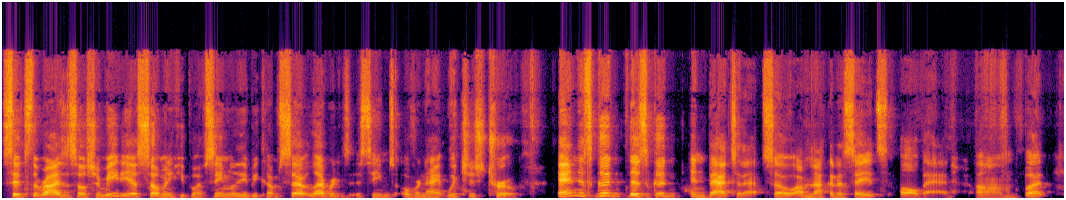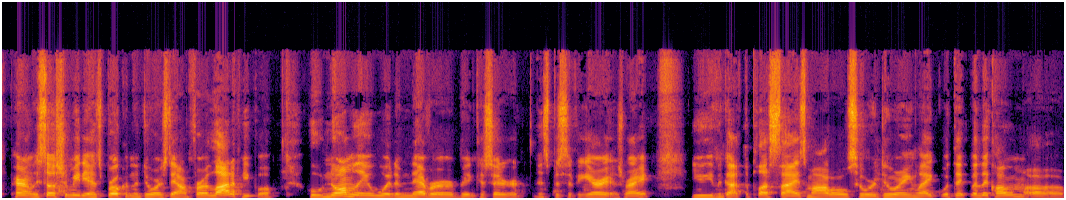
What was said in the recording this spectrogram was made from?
since the rise of social media, so many people have seemingly become celebrities, it seems, overnight, which is true. And it's good, there's good and bad to that. So I'm not going to say it's all bad. Um, but apparently, social media has broken the doors down for a lot of people who normally would have never been considered in specific areas, right? You even got the plus size models who are doing like what they what they call them, uh,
